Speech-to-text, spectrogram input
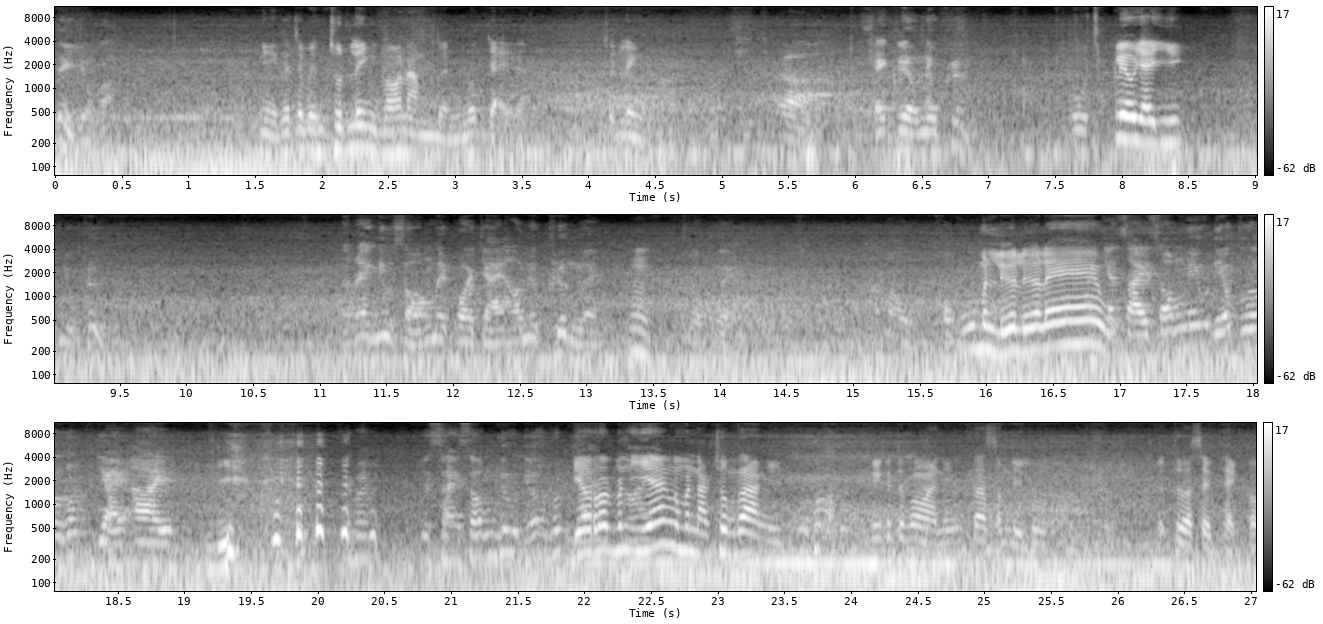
ได้ยกอะนี่ก็จะเป็นชุดเร่งล้อนำเหมือนรถใหญ่นะชุดเร่งเออใช้เกลียวนิ้วครึ่งโอ้เกลียวใหญ่อีกนิ้วครึ่งตอนแรกนิ้วสองไม่พอใจเอานิ้วครึ่งเลยอืมจบเลยเอาโอ้โหมันเหลือเหลือแล้วจะใส่สองนิ้วเดี๋ยวกลัวรถใหญ่อายดีใช่ไหม จะใส่สองนิ้วเดี๋ยวรถเดี๋ยวรถมันเอียงแล้วมันหนักช่วงล่างอีก นี่ก็จะประมาณนี้ถ้าสำเร็จรูปแล้วตัวใส่แท็กก็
